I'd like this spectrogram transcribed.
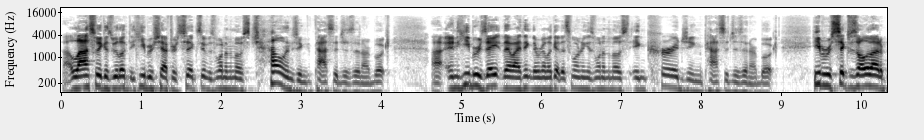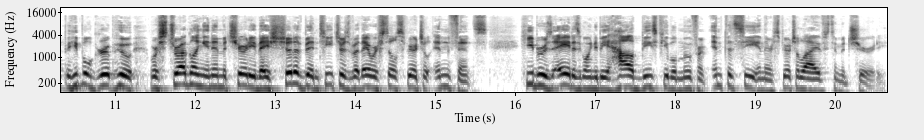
Uh, last week, as we looked at Hebrews chapter 6, it was one of the most challenging passages in our book. Uh, in Hebrews 8, though, I think that we're going to look at this morning is one of the most encouraging passages in our book. Hebrews 6 is all about a people group who were struggling in immaturity. They should have been teachers, but they were still spiritual infants. Hebrews 8 is going to be how these people move from infancy in their spiritual lives to maturity.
